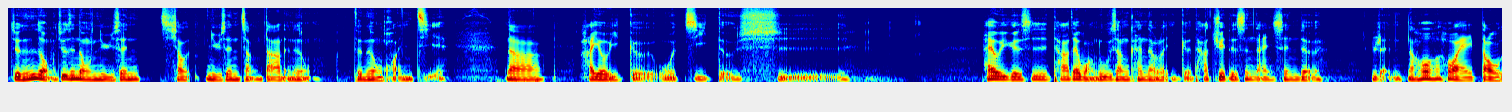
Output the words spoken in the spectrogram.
就是那种就是那种女生小女生长大的那种的那种环节。那还有一个我记得是。还有一个是他在网络上看到了一个他觉得是男生的人，然后后来到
